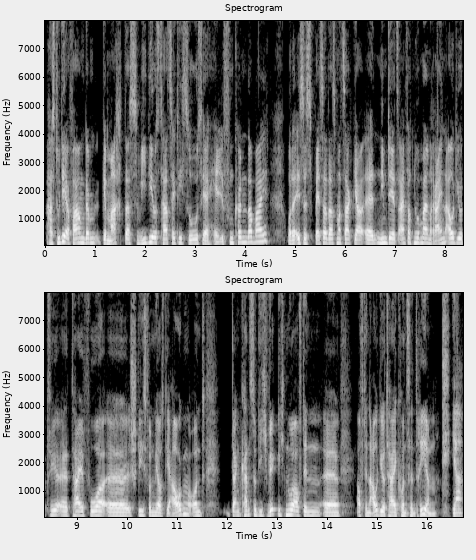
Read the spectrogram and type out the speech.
hast du die Erfahrung gemacht, dass Videos tatsächlich so sehr helfen können dabei? Oder ist es besser, dass man sagt, ja, äh, nimm dir jetzt einfach nur mal ein rein Audioteil vor, äh, schließ von mir aus die Augen und dann kannst du dich wirklich nur auf den äh, auf den Audioteil konzentrieren. Ja,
